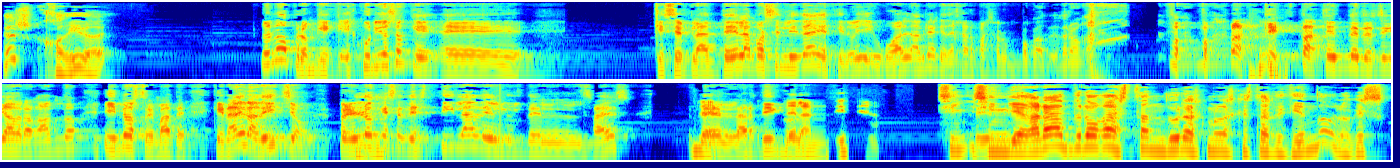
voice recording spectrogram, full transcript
Es jodido, ¿eh? No, no, pero que, que es curioso que, eh, que se plantee la posibilidad de decir, oye, igual habría que dejar pasar un poco de droga para que esta gente se siga drogando y no se mate. Que nadie lo ha dicho, pero es lo que se destila del, del ¿sabes? Del De artículo. la noticia. Sin, Sí, sin sí. llegar a drogas tan duras como las que estás diciendo, lo que es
